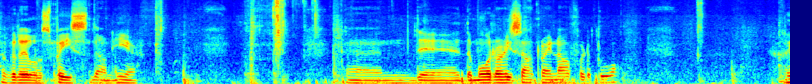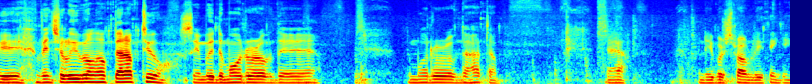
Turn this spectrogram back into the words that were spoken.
have a little space down here. And the, the motor is out right now for the pool. We eventually will hook that up too. Same with the motor of the the motor of the hot tub. Yeah. The neighbor's probably thinking,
